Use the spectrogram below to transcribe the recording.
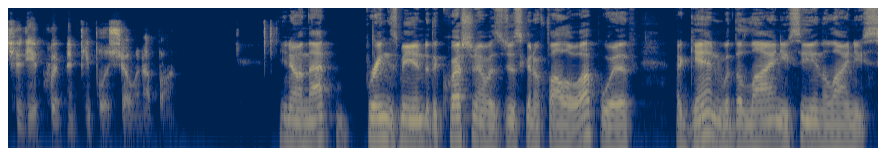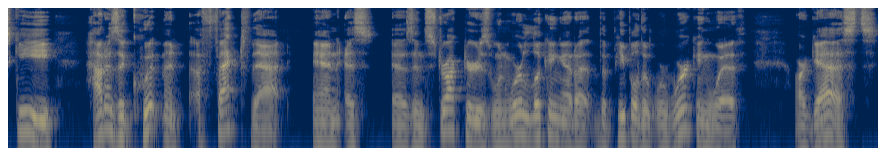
to the equipment people are showing up on. You know, and that brings me into the question I was just going to follow up with. Again, with the line you see and the line you ski, how does equipment affect that? And as as instructors, when we're looking at a, uh, the people that we're working with, our guests,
